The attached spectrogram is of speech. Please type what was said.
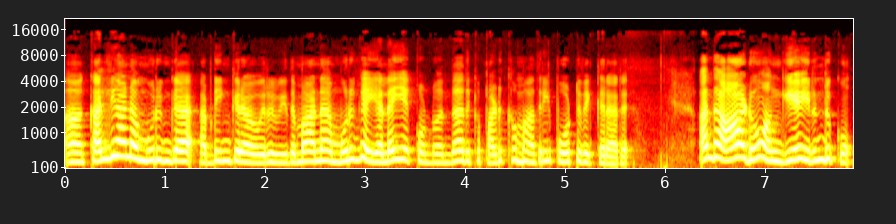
கல்யாண முருங்கை அப்படிங்கிற ஒரு விதமான முருங்கை இலையை கொண்டு வந்து அதுக்கு படுக்க மாதிரி போட்டு வைக்கிறாரு. அந்த ஆடும் அங்கேயே இருந்துக்கும்.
